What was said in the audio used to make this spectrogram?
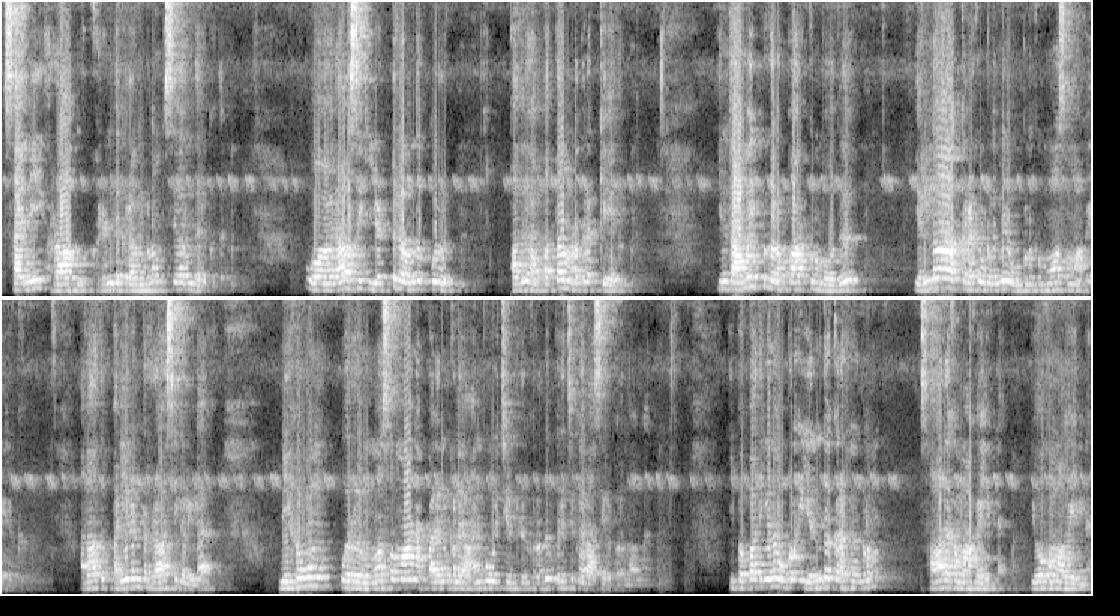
சனி ராகு ரெண்டு கிரகங்களும் சேர்ந்து இருக்குது. ஓ- ராசிக்கு எட்டில் வந்து குரு பது பத்தாம் இடத்துல கேது. இந்த அமைப்புகளை பார்க்கும்போது எல்லா கிரகங்களுமே உங்களுக்கு மோசமாக இருக்குது. அதாவது பனிரெண்டு ராசிகளில் மிகவும் ஒரு மோசமான பலன்களை அனுபவிச்சுட்டு இருக்கிறது விருச்சிக ராசியில் பிறந்தவங்க. இப்போ பார்த்தீங்கன்னா உங்களுக்கு எந்த கிரகங்களும் சாதகமாக இல்லை யோகமாக இல்லை.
